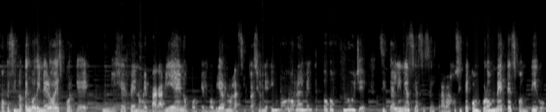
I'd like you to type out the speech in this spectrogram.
O que si no tengo dinero es porque mi jefe no me paga bien o porque el gobierno, la situación. Y no, realmente todo fluye si te alineas y haces el trabajo, si te comprometes contigo.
